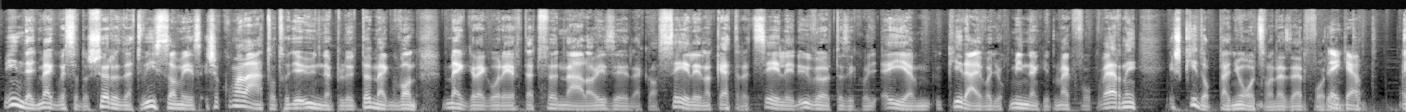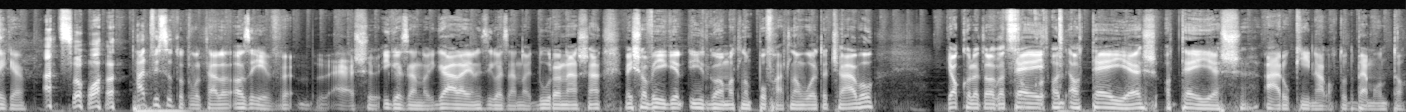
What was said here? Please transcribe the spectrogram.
Mindegy, megveszed a sörödet, visszamész, és akkor már látod, hogy egy ünneplő tömeg van, McGregor érted fönnáll a izének a szélén, a ketret szélén, üvöltözik, hogy ilyen király vagyok, mindenkit meg fog verni, és kidobtál 80 ezer forintot. Igen. Igen. Hát szóval... Hát viszont ott voltál az év első igazán nagy gáláján, az igazán nagy duranásán, és a végén irgalmatlan, pofátlan volt a csávó. Gyakorlatilag a, tej, a, a teljes, a teljes árukínálatot bemondta.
